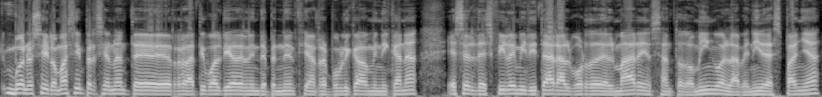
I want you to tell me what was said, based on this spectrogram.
Bueno, sí, lo más impresionante relativo al Día de la Independencia en República Dominicana es el desfile militar al borde del mar en Santo Domingo, en la Avenida España,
